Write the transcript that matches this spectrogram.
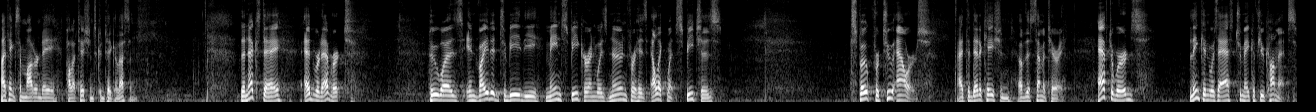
I think some modern day politicians could take a lesson. The next day, Edward Everett who was invited to be the main speaker and was known for his eloquent speeches, spoke for two hours at the dedication of this cemetery. Afterwards, Lincoln was asked to make a few comments,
